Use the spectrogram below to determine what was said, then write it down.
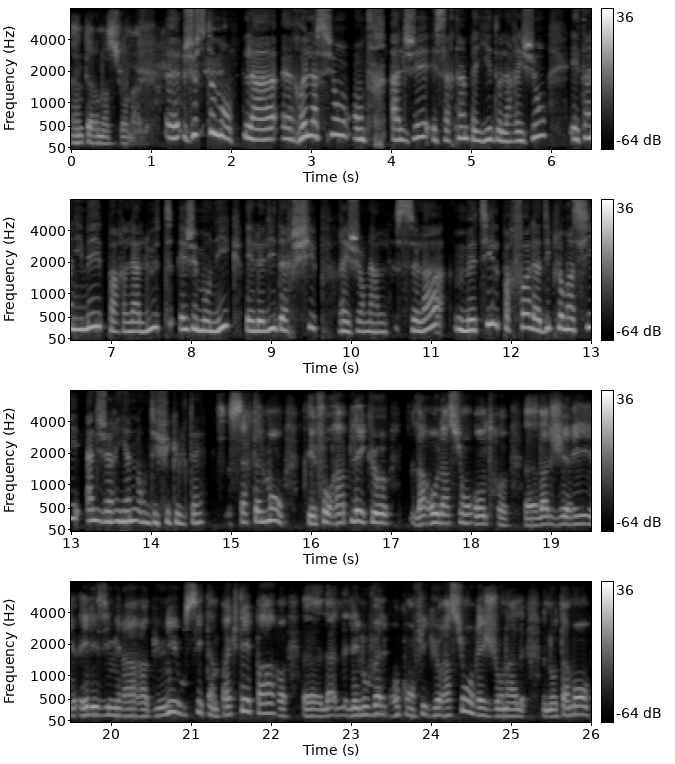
internationales. justement, la relation entre Alger et certains pays de la région est animée par la lutte hégémonique et le leadership régional. Cela met-il parfois la diplomatie algérienne en difficulté? Certainement. Il faut rappeler que la relation entre l'Algérie et les Émirats arabes unis aussi est impactée par les nouvelles reconfigurations régionales, notamment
